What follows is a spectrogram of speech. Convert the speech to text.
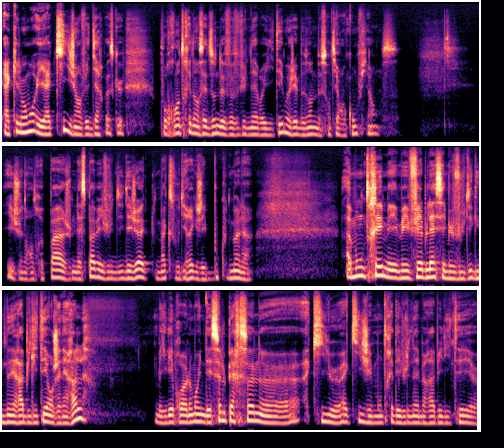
à quel moment et à qui j'ai envie de dire Parce que pour rentrer dans cette zone de vulnérabilité, moi j'ai besoin de me sentir en confiance. Et je ne rentre pas, je ne laisse pas, mais je le dis déjà, Max vous dirait que j'ai beaucoup de mal à, montrer mes, faiblesses et mes vulnérabilités en général. Mais il est probablement une des seules personnes euh, à qui, euh, qui j'ai montré des vulnérabilités euh,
